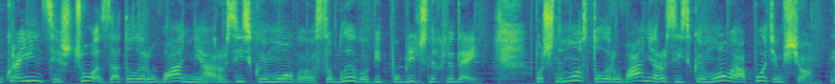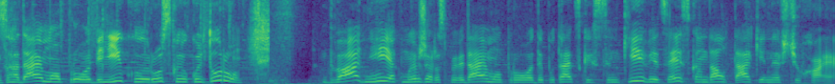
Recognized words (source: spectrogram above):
Українці, що за толерування російської мови, особливо від публічних людей. Почнемо з толерування російської мови, а потім що? Згадаємо про велику руську культуру. Два дні, як ми вже розповідаємо про депутатських синків, і цей скандал так і не вщухає.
